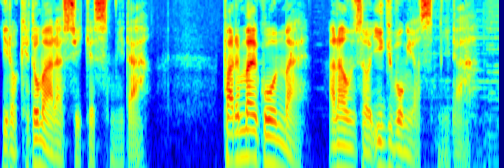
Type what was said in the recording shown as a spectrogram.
이렇게도 말할 수 있겠습니다. 바른말 고운말 아나운서 이규봉이었습니다.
